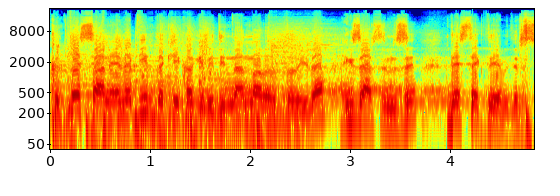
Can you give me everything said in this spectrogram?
45 saniye ile 1 dakika gibi dinlenme aralıklarıyla egzersizimizi destekleyebiliriz.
